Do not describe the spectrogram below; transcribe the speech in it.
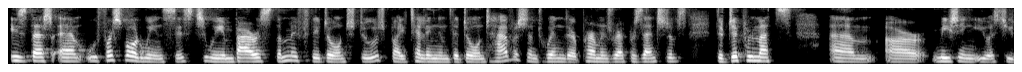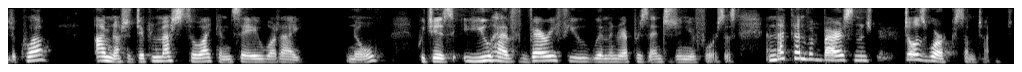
is that um, we, first of all we insist we embarrass them if they don't do it by telling them they don't have it and when their permanent representatives their diplomats um, are meeting USG Lacroix I'm not a diplomat so I can say what I know which is you have very few women represented in your forces and that kind of embarrassment does work sometimes.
